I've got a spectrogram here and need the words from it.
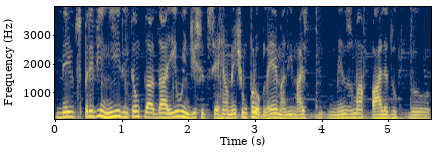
meio desprevenido, então daí o indício de ser realmente um problema ali, mais menos uma falha do, do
